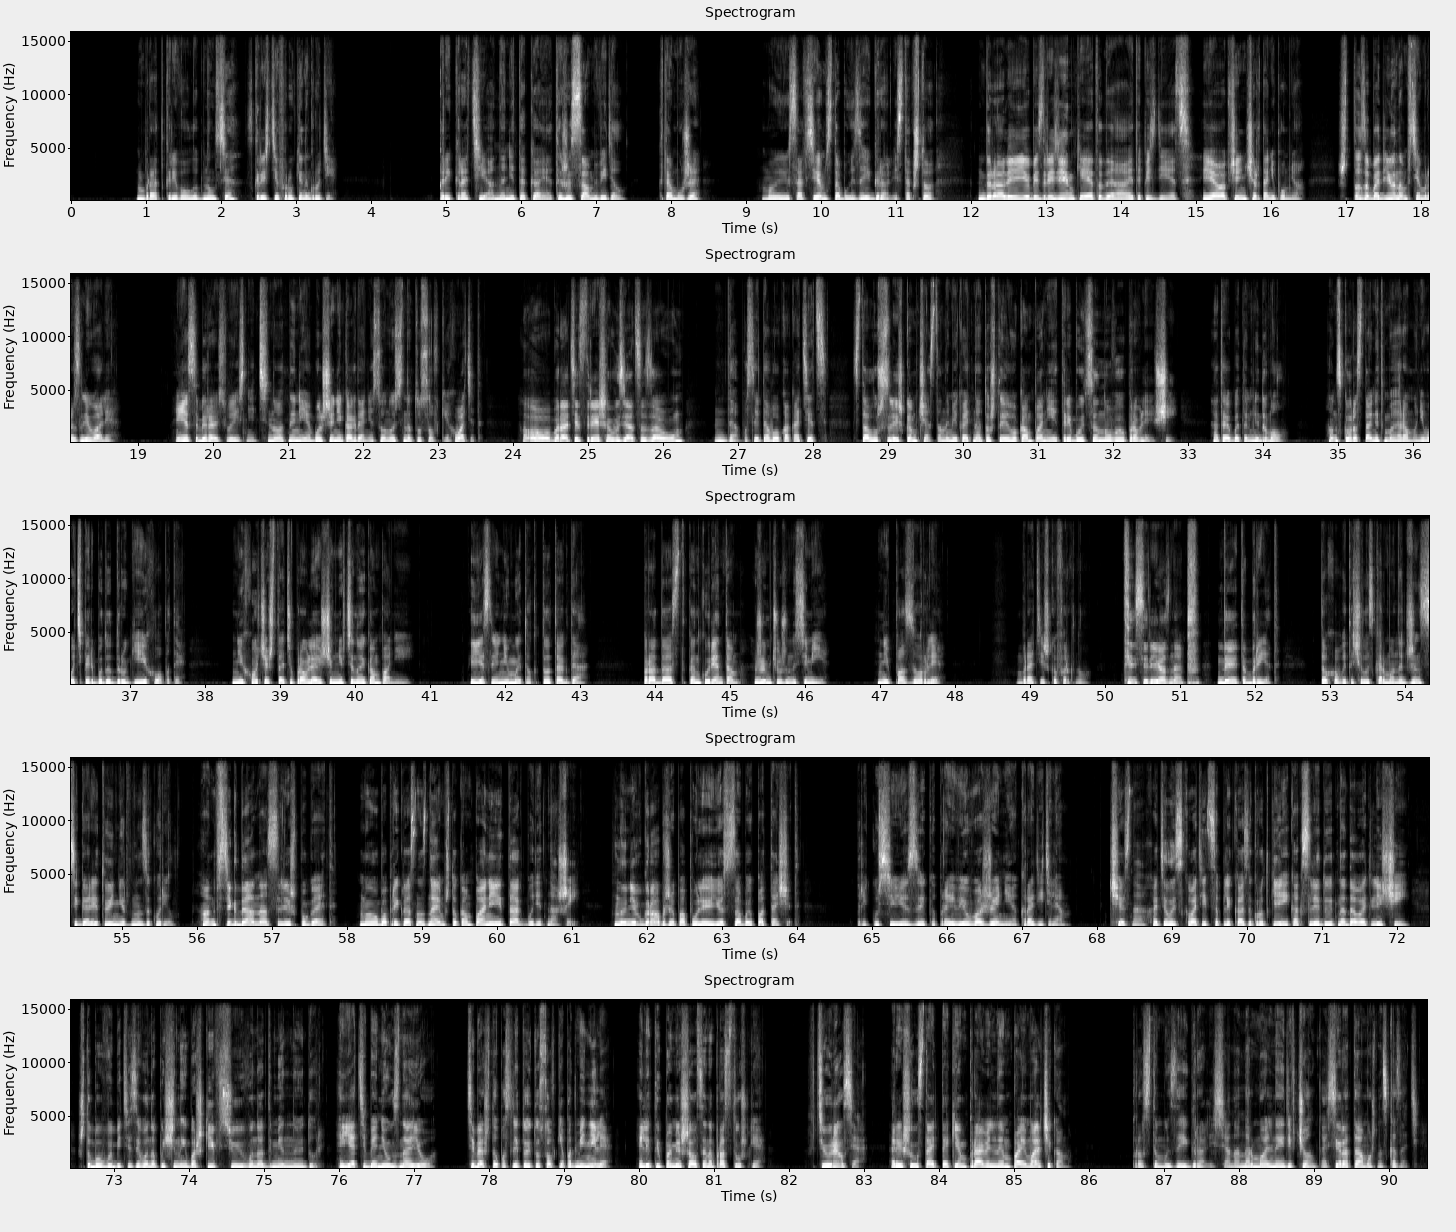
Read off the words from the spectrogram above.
Брат криво улыбнулся, скрестив руки на груди. «Прекрати, она не такая, ты же сам видел. К тому же, мы совсем с тобой заигрались, так что... Драли ее без резинки, это да, это пиздец. Я вообще ни черта не помню. Что за бадью нам всем разливали? Я собираюсь выяснить, но отныне я больше никогда не сунусь на тусовки, хватит. О, братец решил взяться за ум. Да, после того, как отец стал уж слишком часто намекать на то, что его компании требуется новый управляющий. А ты об этом не думал? Он скоро станет мэром, у него теперь будут другие хлопоты. Не хочешь стать управляющим нефтяной компанией? Если не мы, то кто тогда? Продаст конкурентам жемчужину семьи? Не позор ли? Братишка фыркнул. Ты серьезно? Пф, да это бред. Тоха вытащил из кармана джинс сигарету и нервно закурил. Он всегда нас лишь пугает. Мы оба прекрасно знаем, что компания и так будет нашей. Но не в гроб же папуля ее с собой потащит. Прикуси язык и прояви уважение к родителям. Честно, хотелось схватить сопляка за грудки и как следует надавать лещей, чтобы выбить из его напыщенной башки всю его надменную дурь. «Я тебя не узнаю. Тебя что, после той тусовки подменили? Или ты помешался на простушке? Втюрился? Решил стать таким правильным поймальчиком?» Просто мы заигрались. Она нормальная девчонка, сирота, можно сказать.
